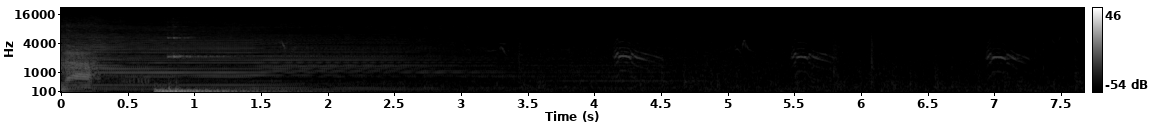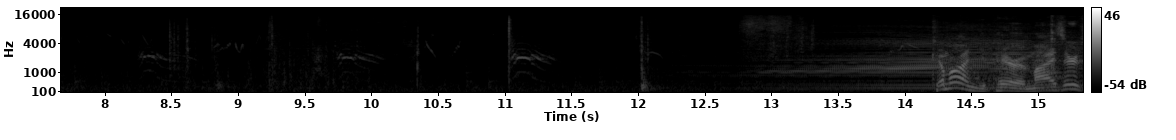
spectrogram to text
Nah. Come on, you pair of misers.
